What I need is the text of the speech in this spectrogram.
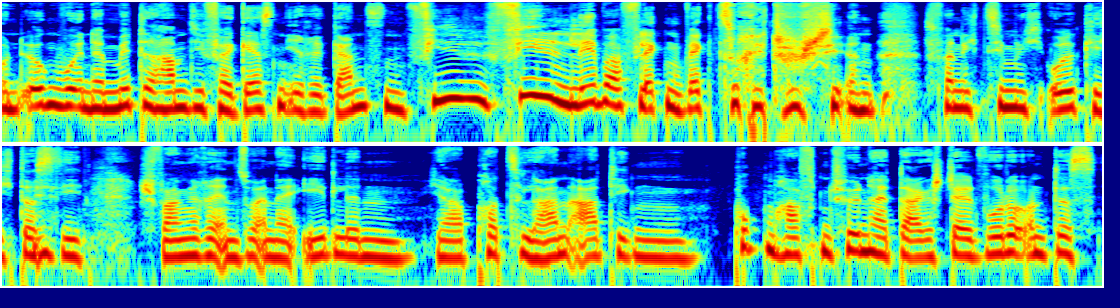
Und irgendwo in der Mitte haben die vergessen, ihre ganzen viel, vielen Leberflecken wegzuretuschieren. Das fand ich ziemlich ulkig, dass die Schwangere in so einer edlen, ja, porzellanartigen, puppenhaften Schönheit dargestellt wurde und das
